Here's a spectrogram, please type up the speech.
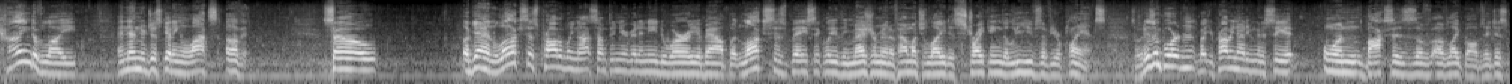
kind of light and then they're just getting lots of it. So again, lux is probably not something you're going to need to worry about, but lux is basically the measurement of how much light is striking the leaves of your plants. So it is important, but you're probably not even going to see it on boxes of, of light bulbs. They just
